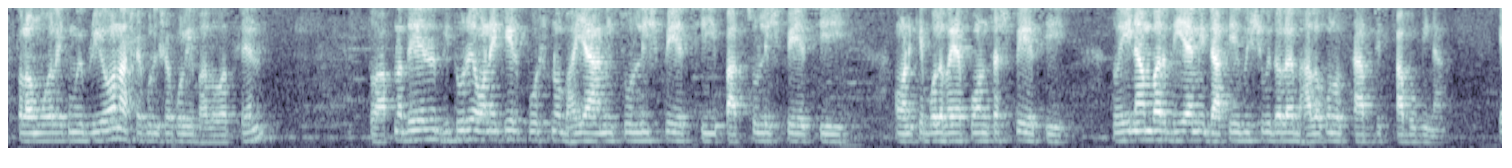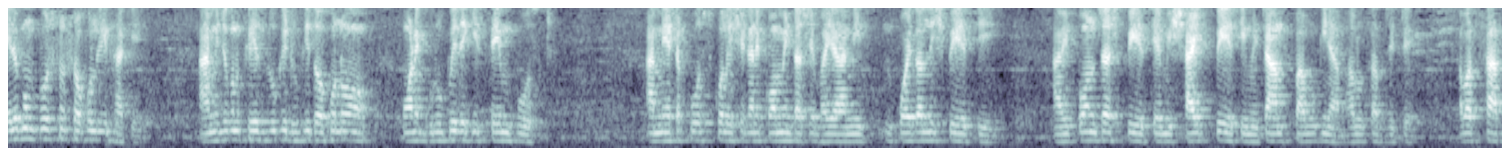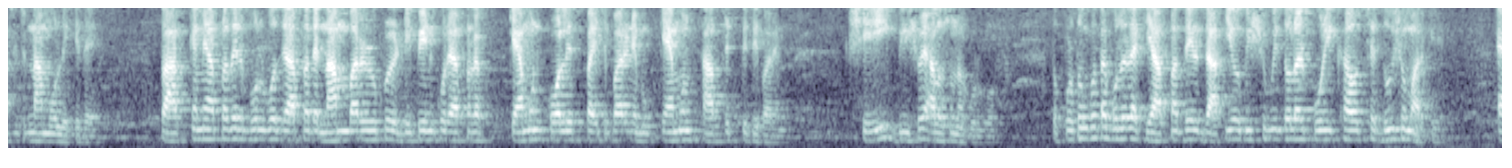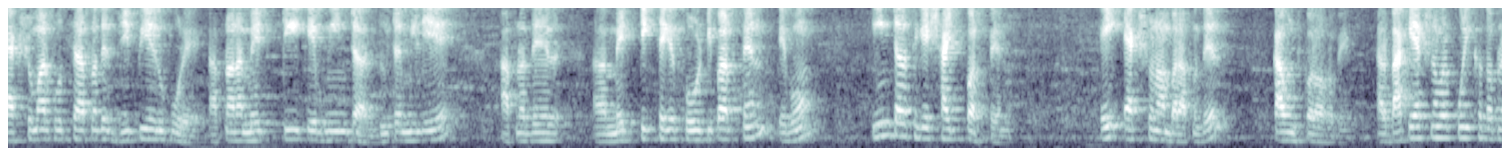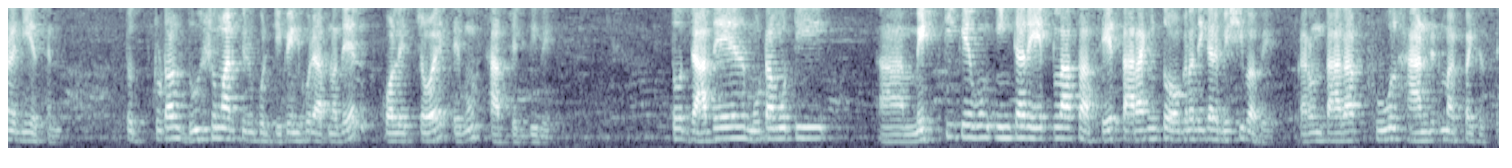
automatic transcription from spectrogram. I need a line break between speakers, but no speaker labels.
আসসালামু আলাইকুম এভরিওয়ান, আশা করি সকলেই ভালো আছেন। তো আপনাদের ভিতরে অনেকের প্রশ্ন, ভাইয়া, আমি চল্লিশ পেয়েছি, পাঁচচল্লিশ পেয়েছি। অনেকে বলে, ভাইয়া, পঞ্চাশ পেয়েছি। তো এই নাম্বার দিয়ে আমি জাতীয় বিশ্ববিদ্যালয়ে ভালো কোনো সাবজেক্ট পাবো কিনা? এরকম প্রশ্ন সকলেরই থাকে। আমি যখন ফেসবুকে ঢুকি, তখনও অনেক গ্রুপে দেখি সেম পোস্ট। আমি একটা পোস্ট করলে সেখানে কমেন্ট আসে, ভাইয়া, আমি পঁয়তাল্লিশ পেয়েছি, আমি পঞ্চাশ পেয়েছি, আমি ষাট পেয়েছি, আমি চান্স পাবো কিনা ভালো সাবজেক্টে? আবার সাবজেক্টের নামও লিখে দেয়। তো আজকে আমি আপনাদের বলব যে আপনাদের নাম্বারের উপরে ডিপেন্ড করে আপনারা কেমন কলেজ পাইতে পারেন এবং কেমন সাবজেক্ট পেতে পারেন, সেই বিষয়ে আলোচনা করব। তো প্রথম কথা বলে রাখি, আপনাদের জাতীয় বিশ্ববিদ্যালয়ের পরীক্ষা হচ্ছে দুইশো মার্কে একশো মার্ক হচ্ছে আপনাদের জিপি এর উপরে। আপনারা মেট্রিক এবং ইন্টার দুইটা মিলিয়ে আপনাদের মেট্রিক থেকে ফোরটি পার্সেন্ট এবং ইন্টার থেকে ষাট পার্সেন্ট এই একশো নাম্বার আপনাদের কাউন্ট করা হবে। আর বাকি একশো নাম্বার পরীক্ষা তো আপনারা দিয়েছেন। তো টোটাল দুইশো মার্কের উপর ডিপেন্ড করে আপনাদের কলেজ চয়েস এবং সাবজেক্ট দিবে। তো যাদের মোটামুটি মেট্রিক এবং ইন্টার এ প্লাস আছে, তারা কিন্তু অগ্রাধিকার বেশি পাবে, কারণ তারা ফুল হান্ড্রেড মার্ক পাইতেছে।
